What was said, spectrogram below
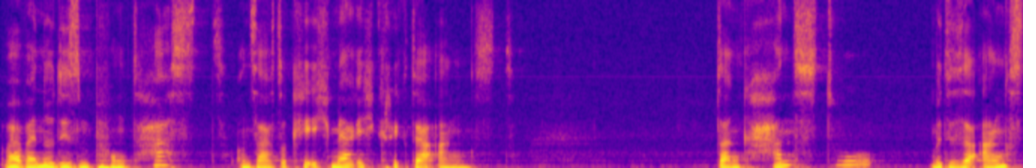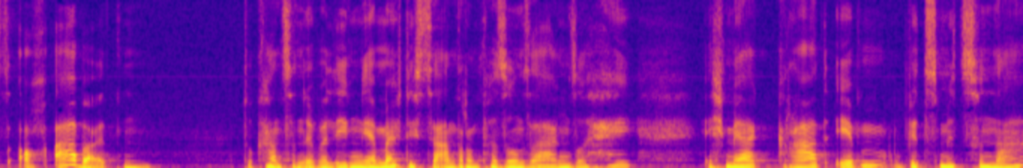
Weil wenn du diesen Punkt hast und sagst, okay, ich merke, ich kriege da Angst, dann kannst du mit dieser Angst auch arbeiten. Du kannst dann überlegen, ja, möchte ich der anderen Person sagen, so, hey, ich merke gerade eben, wird es mir zu nah?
